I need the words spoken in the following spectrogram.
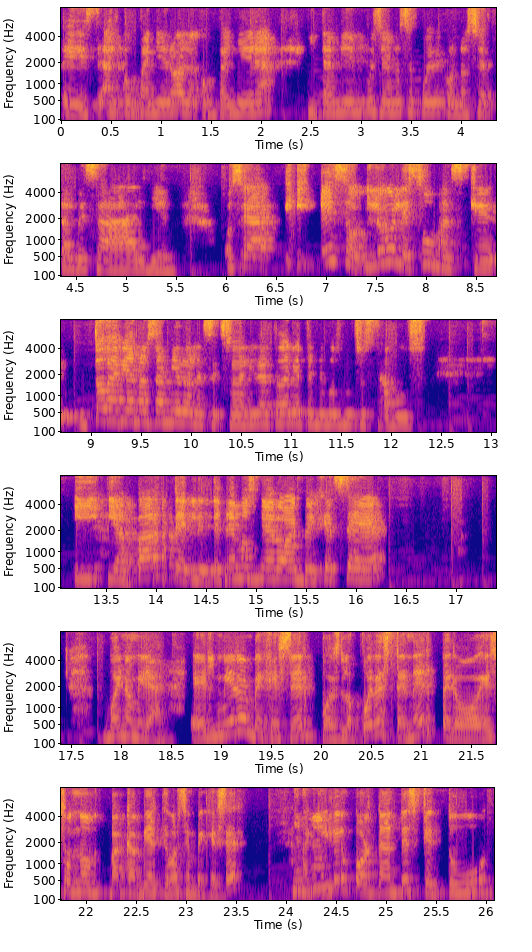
este, al compañero, a la compañera, y también pues ya no se puede conocer tal vez a alguien. O sea, y eso, y luego le sumas que todavía nos da miedo la sexualidad, todavía tenemos muchos tabús. Y, y aparte le tenemos miedo a envejecer, bueno, mira, el miedo a envejecer, pues lo puedes tener, pero eso no va a cambiar que vas a envejecer. Aquí lo importante es que tú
